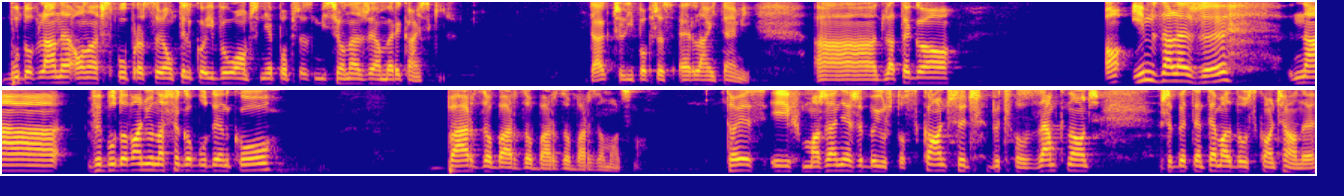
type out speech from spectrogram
budowlane, one współpracują tylko i wyłącznie poprzez misjonarzy amerykańskich. Tak? Czyli poprzez i Temi. A dlatego o, im zależy na wybudowaniu naszego budynku bardzo, bardzo, bardzo, bardzo mocno. To jest ich marzenie, żeby już to skończyć, żeby to zamknąć, żeby ten temat był skończony.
